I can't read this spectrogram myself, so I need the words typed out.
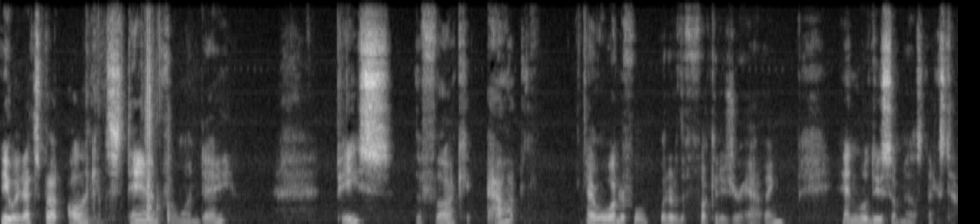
Anyway, that's about all I can stand for one day. Peace the fuck out. Have a wonderful, whatever the fuck it is you're having. And we'll do something else next time.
